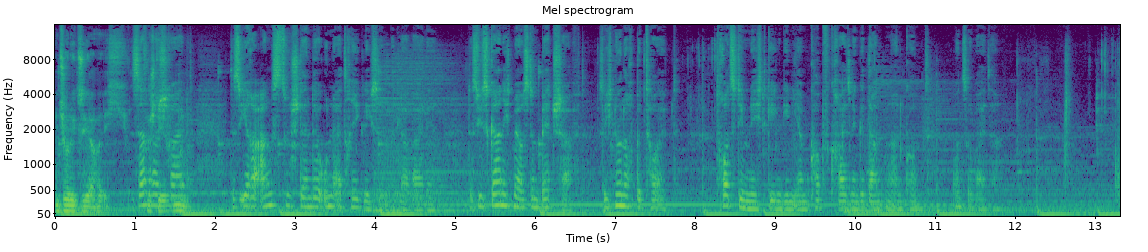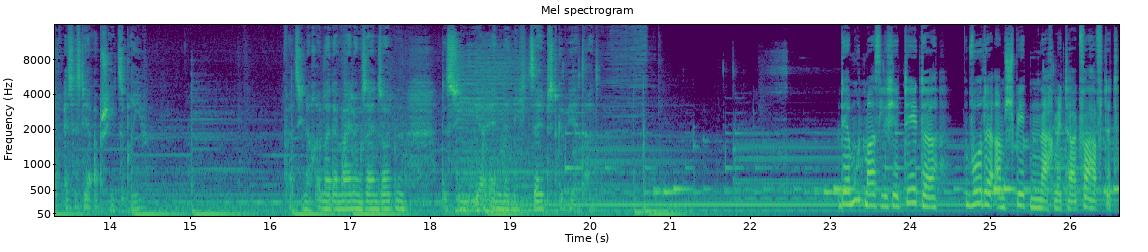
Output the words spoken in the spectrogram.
Entschuldigen Sie, aber ich Sandra verstehe schreibt, immer... dass ihre Angstzustände unerträglich sind mittlerweile. Dass sie es gar nicht mehr aus dem Bett schafft, sich nur noch betäubt, trotzdem nicht gegen die in ihrem Kopf kreisenden Gedanken ankommt und so weiter. Es ist ihr Abschiedsbrief. Falls Sie noch immer der Meinung sein sollten, dass sie ihr Ende nicht selbst gewählt hat. Der mutmaßliche Täter wurde am späten Nachmittag verhaftet.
